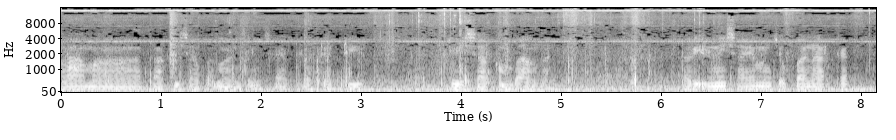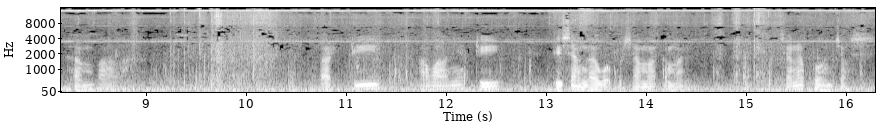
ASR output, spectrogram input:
Selamat pagi sahabat mancing. Saya berada di desa Kembangan. Hari ini saya mencoba narket hampala Tadi awalnya di desa Gawok bersama teman. Sana boncos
